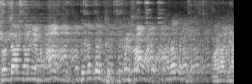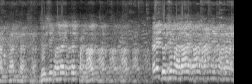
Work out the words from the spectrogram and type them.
પ્રધાનજીને પ્રણામ છે. અભિનંદન છે. પણ શા માટે? મહારાજ એટલે. અભિનંદન છે. જોશી મહારાજ ને પ્રણામ અરે જોશી મહારાજ. મહારાજ.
